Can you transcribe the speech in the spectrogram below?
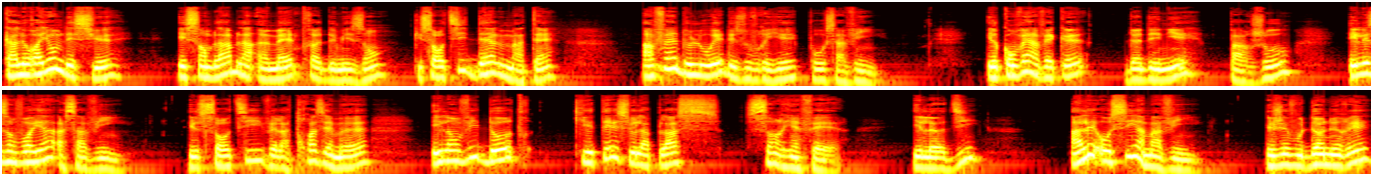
Car le royaume des cieux est semblable à un maître de maison qui sortit dès le matin afin de louer des ouvriers pour sa vigne. Il convint avec eux d'un denier par jour et les envoya à sa vigne. Il sortit vers la troisième heure et il en vit d'autres qui étaient sur la place sans rien faire. Il leur dit, Allez aussi à ma vigne, et je vous donnerai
